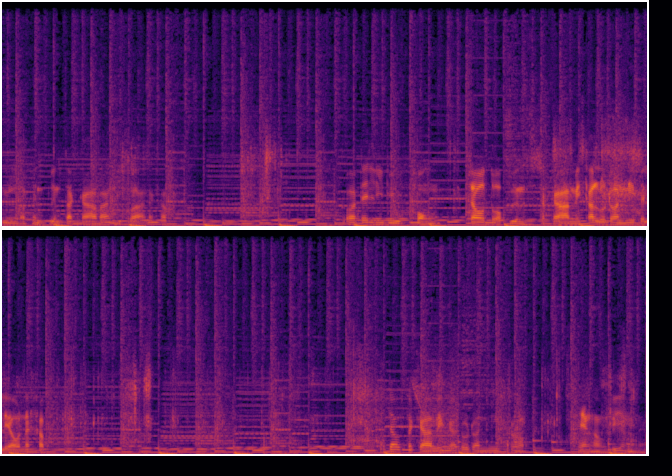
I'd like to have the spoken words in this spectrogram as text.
นี่เอาเป็นปืนตากาบ้างดีกว่านะครับ ก็ได้รีวิวของเจ้าตัวปืนสกาเมกาโลดอนนี่ไปแล้วนะครับเจ้าสกาเมกาโลดอนนี่ก็ แพงเอาเรื่องนะ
